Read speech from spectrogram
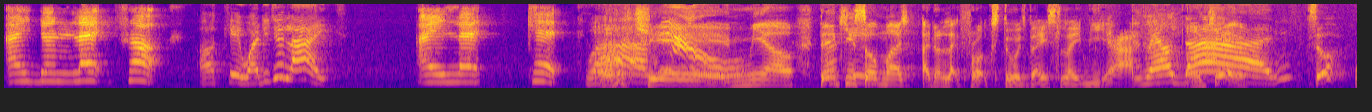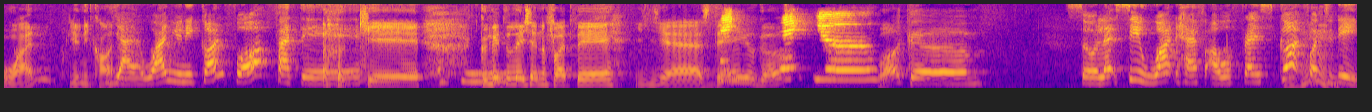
I don't like frogs. Okay, what did you like? I like cat. Wow. Okay, meow. meow. Thank you so much. I don't like frogs too. It's very slimy. Ah. Well done. Okay. So, one unicorn. Yeah, one unicorn for Fatih. Okay. Congratulations, Fateh. Yes, there you go. Thank you. Welcome. So let's see what have our friends got for Mm-hmm. today.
